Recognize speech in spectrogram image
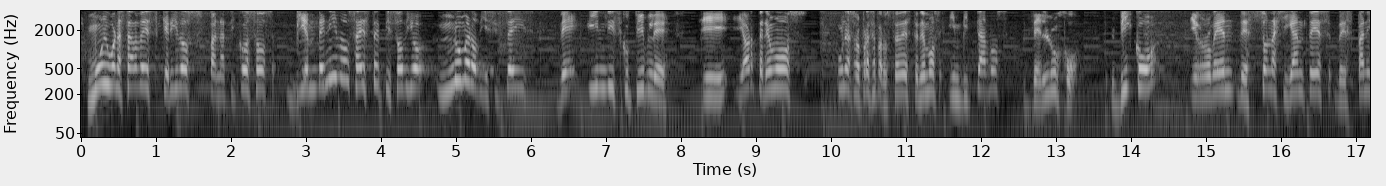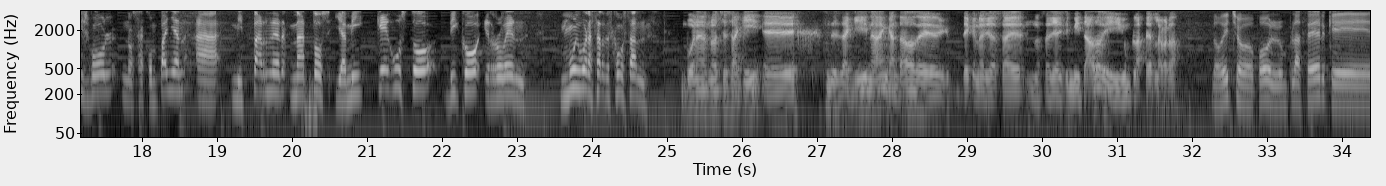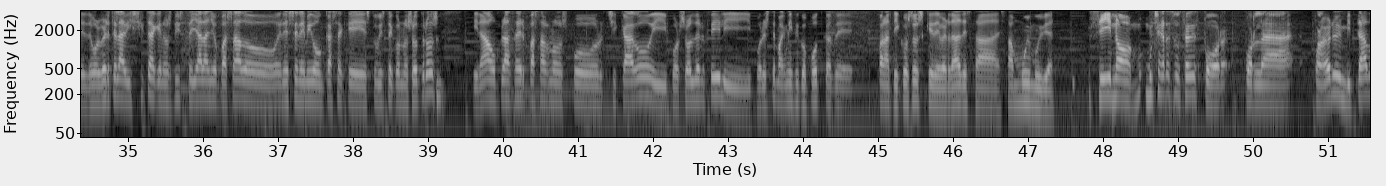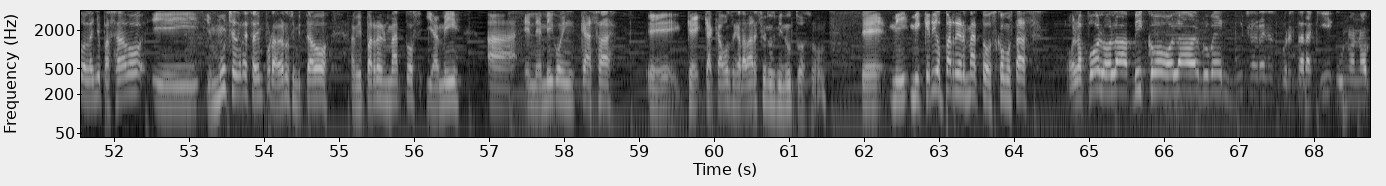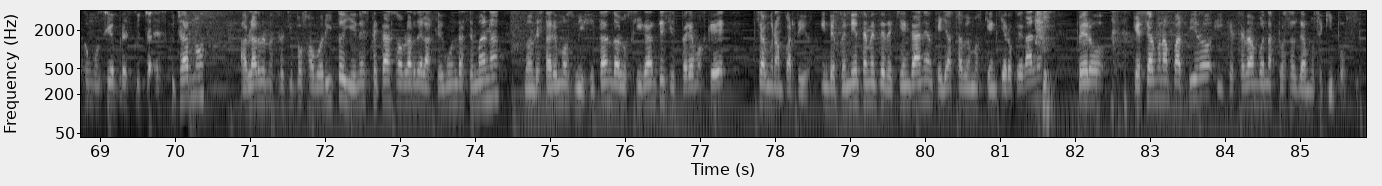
Muy buenas tardes, queridos fanaticosos. Bienvenidos a este episodio número 16 de Indiscutible. Y, y ahora tenemos una sorpresa para ustedes. Tenemos invitados de lujo. Vico y Rubén de Zona Gigantes de Spanish Bowl nos acompañan a mi partner Matos y a mí. Qué gusto, Vico y Rubén. Muy buenas tardes, ¿cómo están? Buenas noches aquí. Eh, desde aquí, nada, encantado de, que nos, nos, hayáis invitado y un placer, la verdad. Lo dicho, Paul, un placer que devolverte la visita que nos diste ya el año pasado en ese enemigo en casa que estuviste con nosotros. Y nada, un placer pasarnos por Chicago y por Solderfield y por este magnífico podcast de fanaticosos que de verdad está, está muy, muy bien. Sí, no, muchas gracias a ustedes por, por la por haberme invitado el año pasado y, muchas gracias también por habernos invitado a mi partner Matos y a mí a Enemigo en Casa eh, que, acabamos de grabar hace unos minutos. Eh, mi, querido partner Matos, ¿cómo estás? Hola Paul, hola Vico, hola Rubén, muchas gracias por estar aquí. Un honor como siempre escucharnos, hablar de nuestro equipo favorito y en este caso hablar de la segunda semana donde estaremos visitando a los gigantes y esperemos que sea un gran partido, independientemente de quién gane, aunque ya sabemos quién quiero que gane, pero que sea un gran partido y que se vean buenas cosas de ambos equipos.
